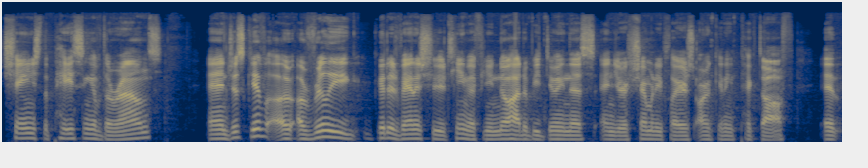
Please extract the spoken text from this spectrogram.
change the pacing of the rounds and just give a, a really good advantage to your team if you know how to be doing this and your extremity players aren't getting picked off. It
